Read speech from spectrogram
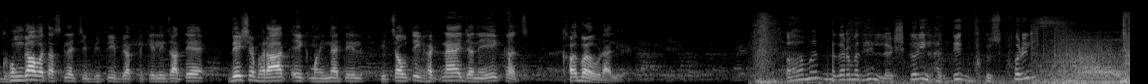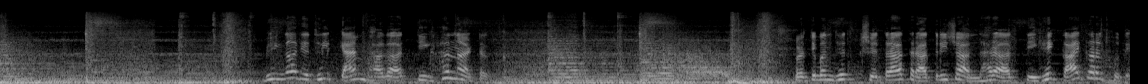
घोंगावत असल्याची भीती व्यक्त केली जाते. देशभरात एक महिन्यातील ही चौथी घटना आहे ज्याने एकच खळबळ उडाली आहे. अहमदनगरमध्ये लष्करी हद्दीत घुसखोरी? भिंगार येथील कॅम्प भागात तिघांना अटक प्रतिबंधित क्षेत्रात रात्रीच्या अंधारात तिघे काय करत होते?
